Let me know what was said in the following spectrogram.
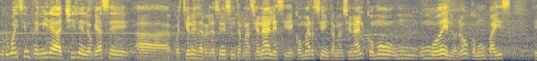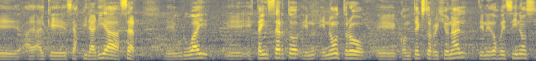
Uruguay siempre mira a Chile en lo que hace a cuestiones de relaciones internacionales y de comercio internacional como un, modelo, ¿no? como un país eh, al que se aspiraría a ser. Eh, Uruguay eh, está inserto en, otro contexto regional, tiene dos vecinos,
